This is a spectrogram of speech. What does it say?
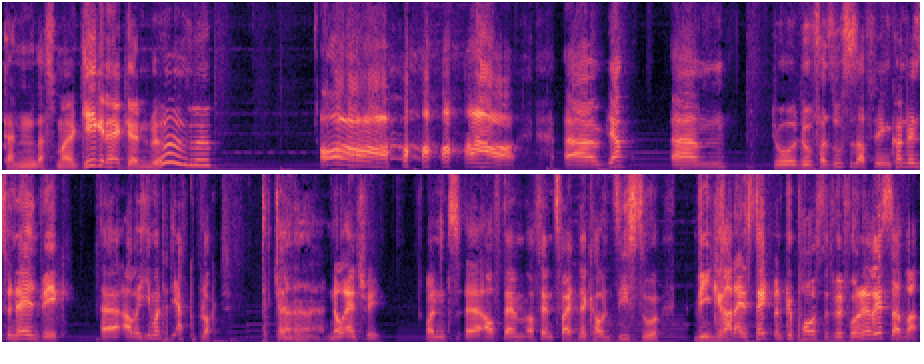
Dann lass mal gegenhacken. Oh! ähm, ja. Ähm, du, du versuchst es auf den konventionellen Weg. Äh, aber jemand hat die abgeblockt. No entry. Und äh, auf, deinem, auf deinem zweiten Account siehst du, wie gerade ein Statement gepostet wird von Erisama,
